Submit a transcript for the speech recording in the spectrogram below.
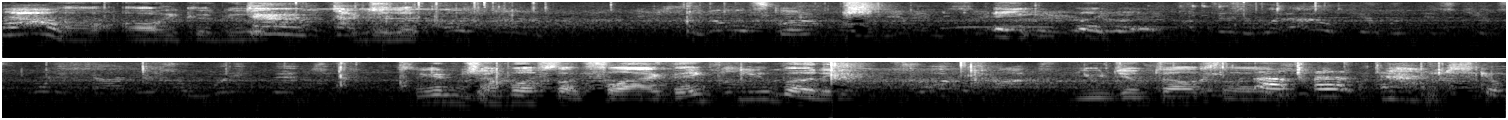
Wow. Oh, he could do it. He did it. Scared. Hey, fuck So you're gonna jump off that flag. Thank you, buddy. You jumped off Uh, side. uh, just go.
